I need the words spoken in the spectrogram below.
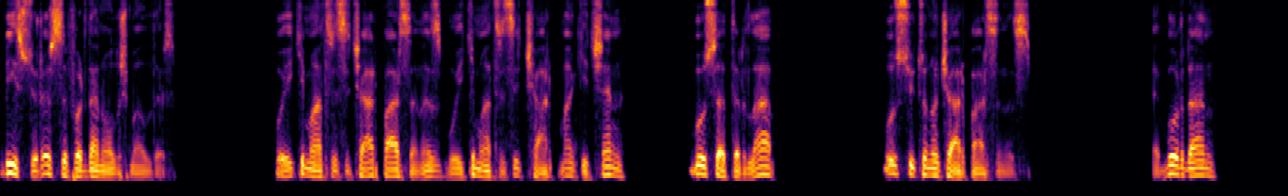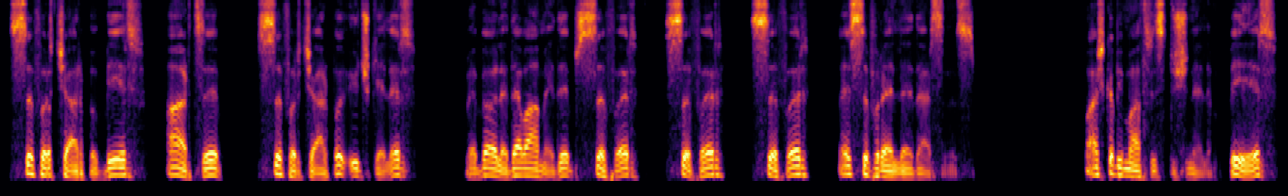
Bir sürü sıfırdan oluşmalıdır. Bu iki matrisi çarparsanız, bu iki matrisi çarpmak için bu satırla bu sütunu çarparsınız. Ve buradan 0 çarpı 1 artı 0 çarpı 3 gelir. Ve böyle devam edip 0, 0, 0 ve 0 elde edersiniz. Başka bir matris düşünelim. 1,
